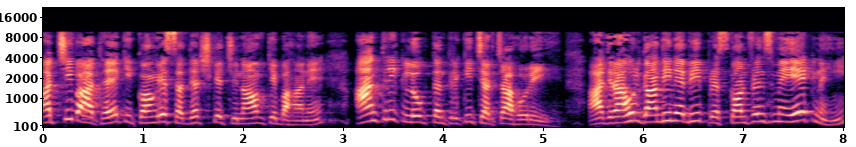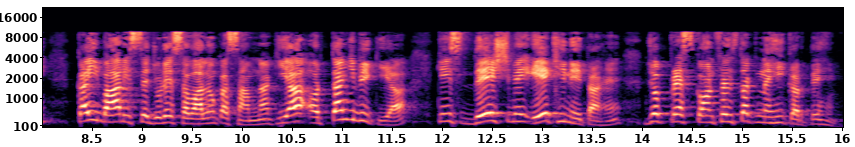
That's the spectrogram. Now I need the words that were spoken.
अच्छी बात है कि कांग्रेस अध्यक्ष के चुनाव के बहाने आंतरिक लोकतंत्र की चर्चा हो रही है। आज राहुल गांधी ने भी प्रेस कॉन्फ्रेंस में एक नहीं, कई बार इससे जुड़े सवालों का सामना किया और तंज भी किया कि इस देश में एक ही नेता हैं जो प्रेस कॉन्फ्रेंस तक नहीं करते हैं।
